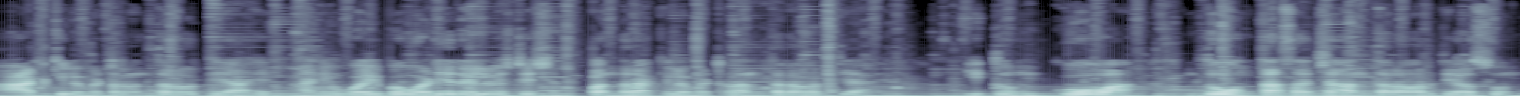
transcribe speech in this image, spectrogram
आठ किलोमीटर अंतरावरती आहे आणि वैभववाडी रेल्वे स्टेशन पंधरा किलोमीटर अंतरावरती आहे. इथून गोवा दोन तासाच्या अंतरावरती असून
